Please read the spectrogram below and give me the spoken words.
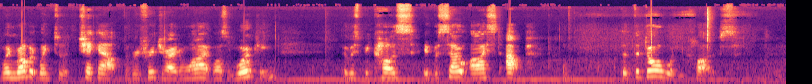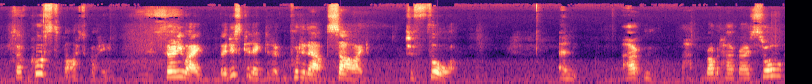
When Robert went to check out the refrigerator why it wasn't working, it was because it was so iced up that the door wouldn't close. So, of course, the mice got in. So, anyway, they disconnected it and put it outside to thaw. And Robert Hargraves saw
